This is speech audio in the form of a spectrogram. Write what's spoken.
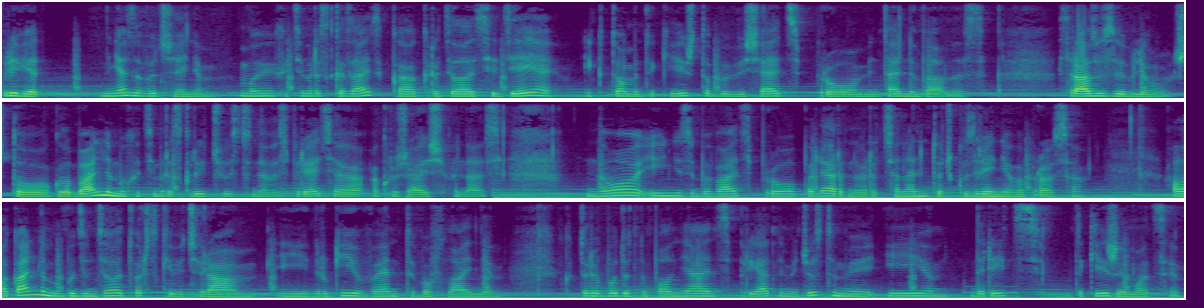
Привет, меня зовут Женя. Мы хотим рассказать, как родилась идея и кто мы такие, чтобы вещать про ментальный wellness. Сразу заявлю, что глобально мы хотим раскрыть чувственное восприятие окружающего нас, но и не забывать про полярную, рациональную точку зрения вопроса. А локально мы будем делать творческие вечера и другие ивенты в офлайне, которые будут наполнять приятными чувствами и дарить такие же эмоции.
